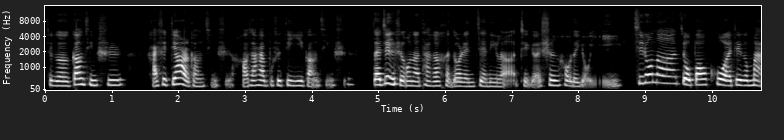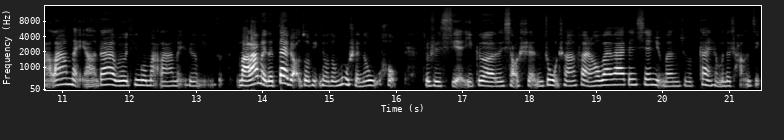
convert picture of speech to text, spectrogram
这个钢琴师，还是第二钢琴师，好像还不是第一钢琴师。在这个时候呢，他和很多人建立了这个深厚的友谊。其中呢，就包括这个马拉美啊，大家有没有听过马拉美这个名字？马拉美的代表作品叫做《牧神的午后》，就是写一个小神中午吃完饭，然后歪歪跟仙女们就干什么的场景。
